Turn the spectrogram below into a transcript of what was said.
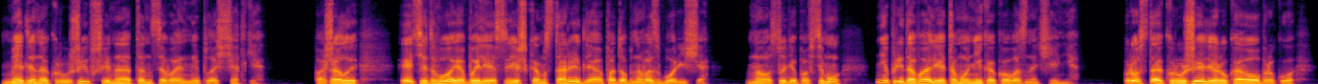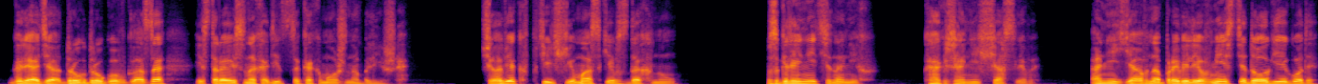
медленно кружившей на танцевальной площадке. Пожалуй, эти двое были слишком стары для подобного сборища, но, судя по всему, не придавали этому никакого значения. Просто окружили рука об руку, глядя друг другу в глаза и стараясь находиться как можно ближе. Человек в птичьей маске вздохнул. «Взгляните на них. Как же они счастливы. Они явно провели вместе долгие годы.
